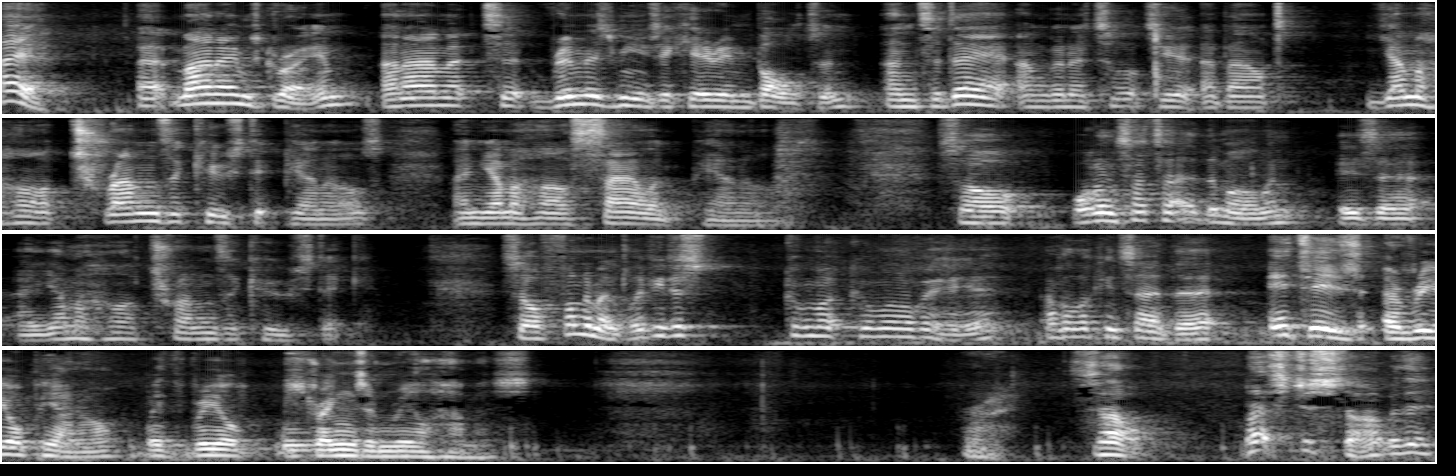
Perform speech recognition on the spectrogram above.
Hiya, uh, my name's Graham and I'm at uh, Rimmers Music here in Bolton and today I'm going to talk to you about Yamaha Transacoustic pianos and Yamaha silent pianos. So what I'm sat at at the moment is a, a Yamaha Transacoustic. So fundamentally if you just come, come over here, have a look inside there, it is a real piano with real strings and real hammers. Right, so let's just start with the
